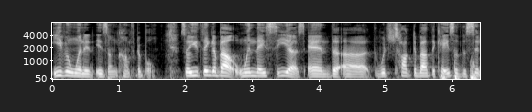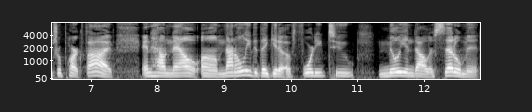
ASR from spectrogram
even when it is uncomfortable. So you think about when they see us and the uh, which talked about the case of the Central Park 5 and how now um, not only did they get a 42 million dollar settlement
